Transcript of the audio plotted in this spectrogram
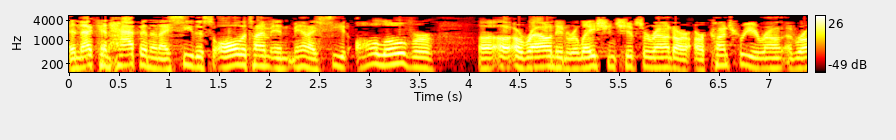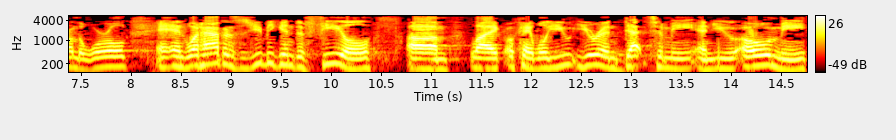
And that can happen, and I see this all the time, and man, I see it all over uh, around in relationships around our, our country, around around the world. And, and what happens is you begin to feel um, like, okay, well, you you're in debt to me, and you owe me.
